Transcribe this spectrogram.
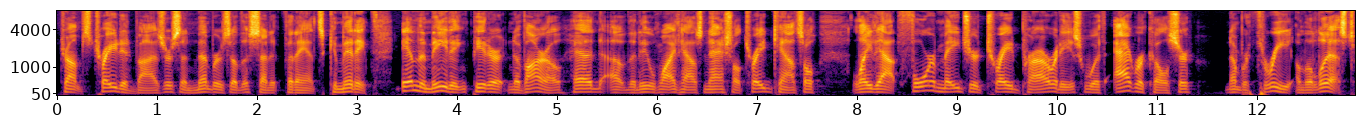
Trump's trade advisors and members of the Senate Finance Committee. In the meeting, Peter Navarro, head of the new White House National Trade Council, laid out four major trade priorities with agriculture number three on the list.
